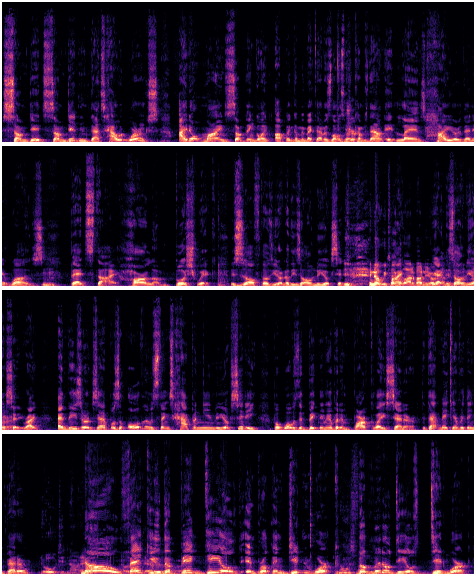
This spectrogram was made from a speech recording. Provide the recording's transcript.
Some did, some didn't. That's how it works. I don't mind something going up and coming back down as long as when Sure. it comes down, it lands higher than it was. Mm. Bed-Stuy, Harlem, Bushwick. This is all for those of you who don't know. These are all New York City. no, we talk right? a lot about New York. Yeah, it's all New York right. City, right? And these are examples of all those things happening in New York City. But what was the big thing they put in Barclay Center? Did that make everything better? No, it did not. No, actually. I was right thank you. The that big deal in Brooklyn didn't work. You know the little deals did work.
